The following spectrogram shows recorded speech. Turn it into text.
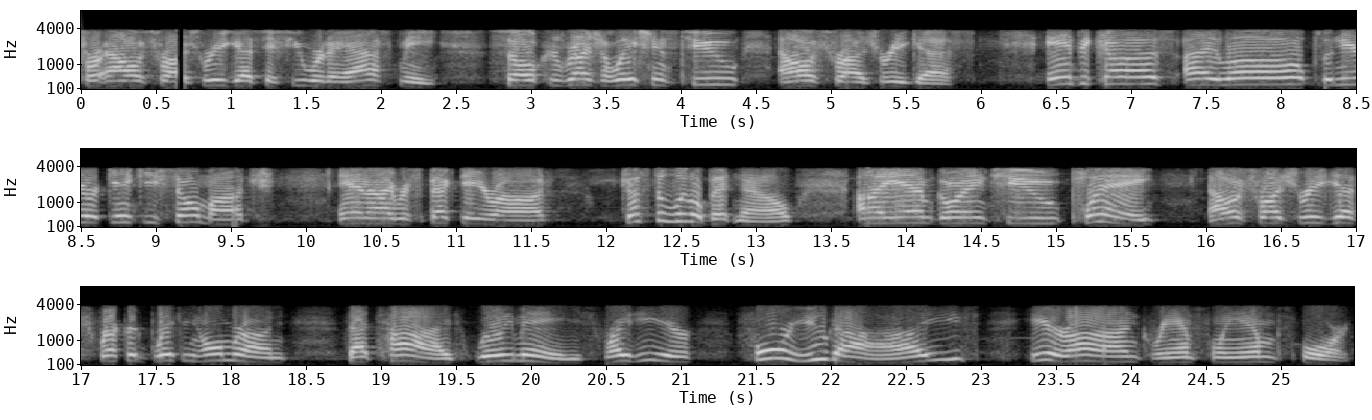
for Alex Rodriguez if you were to ask me. So congratulations to Alex Rodriguez. And because I love the New York Yankees so much and I respect A Rod just a little bit now, I am going to play Alex Rodriguez record breaking home run that tied Willie Mays right here for you guys here on Grand Slam Sports.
